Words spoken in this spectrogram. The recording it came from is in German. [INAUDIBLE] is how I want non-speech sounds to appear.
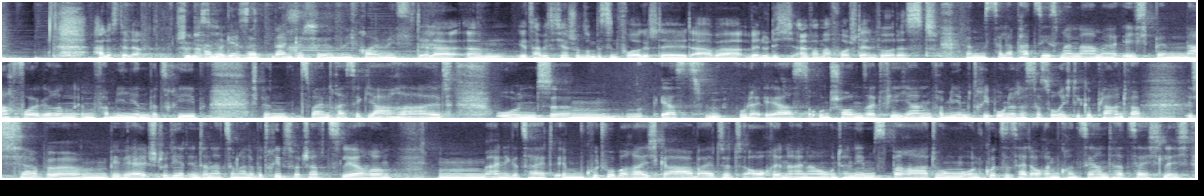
Hallo Stella, schön, dass Hallo du hier bist. Gerrit, danke schön, ich freue mich. Stella, ähm, jetzt habe ich dich ja schon so ein bisschen vorgestellt, aber wenn du dich einfach mal vorstellen würdest. Ähm, Stella Pazzi ist mein Name, ich bin Nachfolgerin im Familienbetrieb. Ich bin 32 Jahre alt und ähm, erst oder erst und schon seit vier Jahren im Familienbetrieb, ohne dass das so richtig geplant war. Ich habe ähm, BWL studiert, internationale Betriebswirtschaftslehre, ähm, einige Zeit im Kulturbereich gearbeitet, auch in einer Unternehmensberatung und kurze Zeit auch im Konzern tatsächlich,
